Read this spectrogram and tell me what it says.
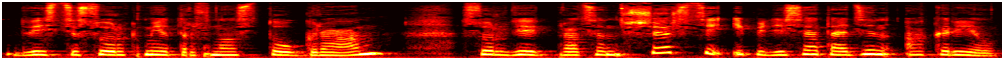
240 метров на 100 грамм, 49% шерсти и 51 акрил.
